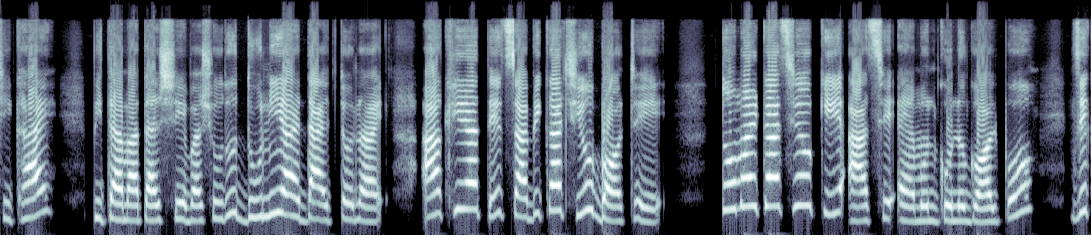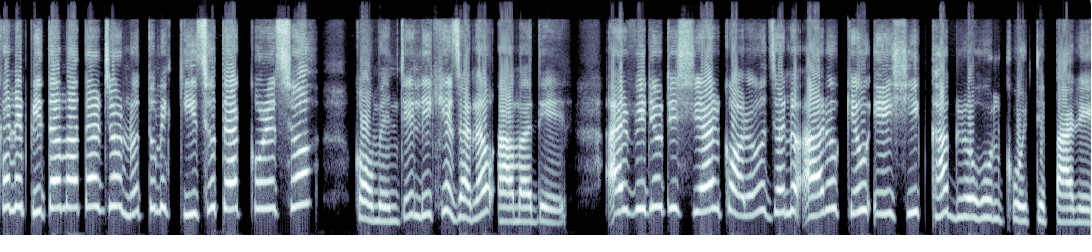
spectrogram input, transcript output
শিখায়। পিতামাতার সেবা শুধু দুনিয়ার দায়িত্ব নয়, আখিরাতে চাবিকাঠিও বটে। তোমার কাছেও কি আছে এমন কোনো গল্প, যেখানে পিতামাতার জন্য তুমি কিছু ত্যাগ করেছ? কমেন্টে লিখে জানাও আমাদের। আর ভিডিওটি শেয়ার করো, যেন আরও কেউ এই শিক্ষা গ্রহণ করতে পারে।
